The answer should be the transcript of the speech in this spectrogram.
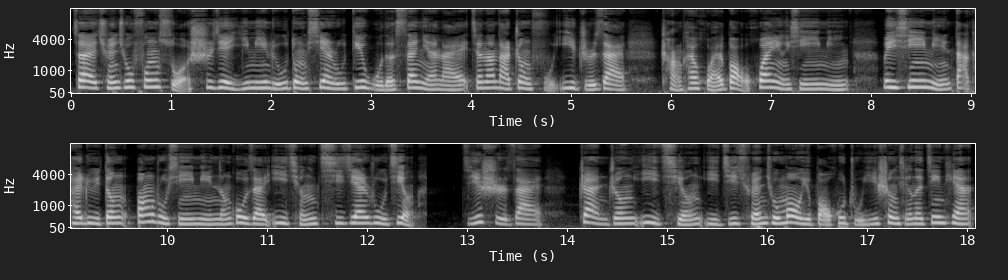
在全球封锁、世界移民流动陷入低谷的三年来，加拿大政府一直在敞开怀抱，欢迎新移民，为新移民打开绿灯，帮助新移民能够在疫情期间入境，即使在。战争、疫情以及全球贸易保护主义盛行的今天，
